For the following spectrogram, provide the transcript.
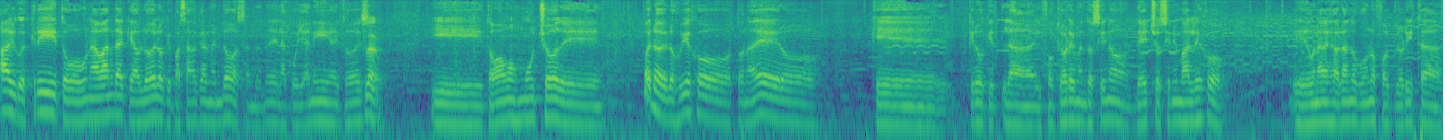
algo escrito o una banda que habló de lo que pasaba acá en Mendoza, ¿entendés? De la cuyanía y todo eso. Y tomamos mucho de, bueno, de los viejos tonaderos que creo que el folclore mendocino, de hecho, sin ir más lejos, eh, una vez hablando con unos folcloristas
